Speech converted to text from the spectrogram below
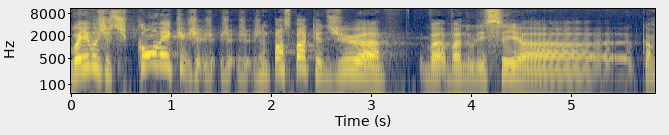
Et voyez-vous, je suis convaincu, je, ne pense pas que Dieu... Euh, va, nous laisser euh, comme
